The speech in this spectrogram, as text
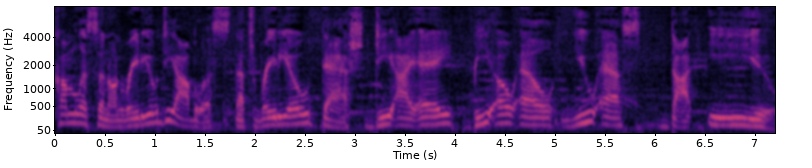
Come listen on Radio Diabolus. That's radio D-I-A-B-O-L-U-S dot E-U.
